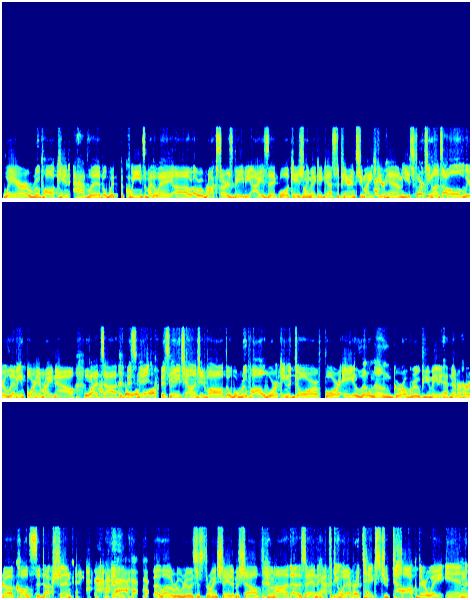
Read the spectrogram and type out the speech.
where RuPaul can ad lib with the queens. And by the way, uh, Rockstar's baby Isaac will occasionally make a guest appearance. You might hear him. He's 14 months old. We are living for him right now. Yeah, but uh, this mini, this mini challenge involved RuPaul working the door for a little known girl group you may have never heard of called Seduction. I love it. Ruru is just throwing shade at Michelle. Uh, uh, so, and they have to do whatever it takes to talk their way in.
